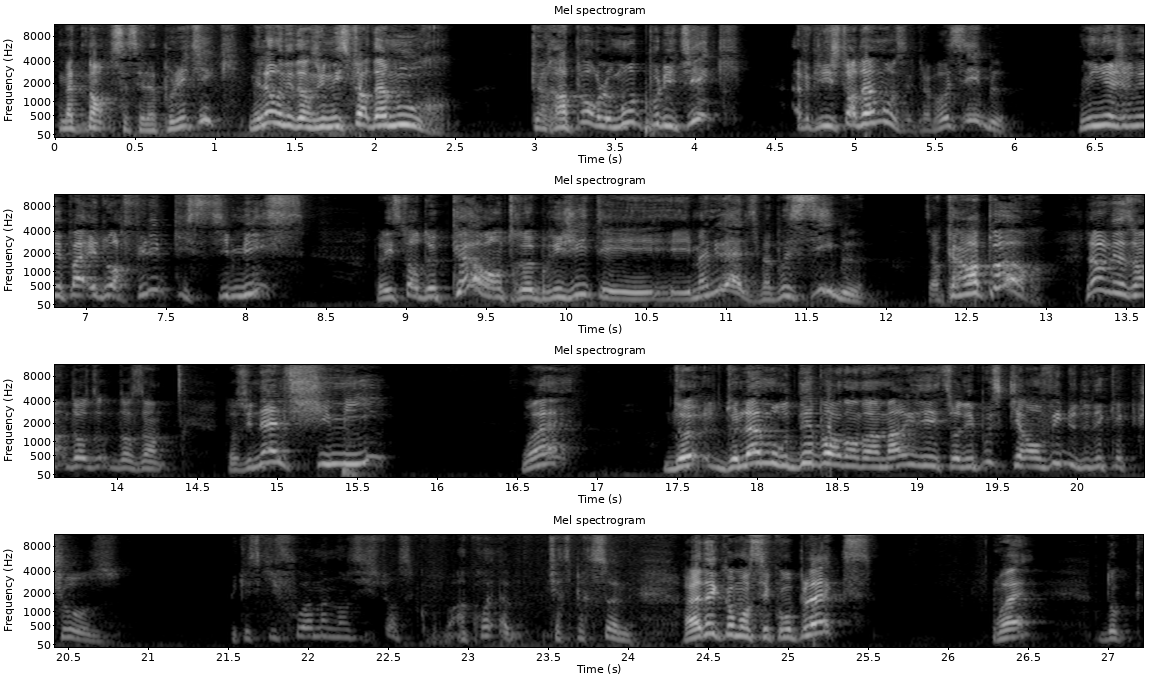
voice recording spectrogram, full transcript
maintenant, ça c'est la politique. Mais là, on est dans une histoire d'amour. Quel rapport le monde politique avec une histoire d'amour? C'est pas possible. On n'imaginait pas Édouard Philippe qui s'immisce dans l'histoire de cœur entre Brigitte et Emmanuel. C'est pas possible. Ça aucun rapport. Là, on est dans, dans- dans un, dans une alchimie, ouais, de, l'amour débordant d'un mari et de son épouse qui a envie de lui donner quelque chose. Mais qu'est-ce qu'il faut maintenant dans cette histoire? C'est incroyable. Tierce personne. Regardez comment c'est complexe. Ouais. Donc,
